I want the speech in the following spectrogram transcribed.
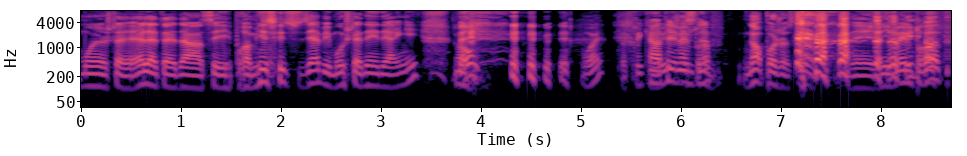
Moi, elle était dans ses premiers étudiants, puis moi, j'étais dans les derniers. Mais, ouais. T'as fréquenté les mêmes profs? Non, pas Jocelyne, les mêmes profs.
